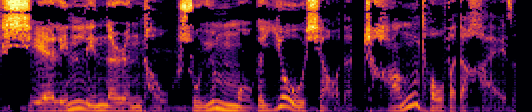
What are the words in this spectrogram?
血淋淋的人头，属于某个幼小的长头发的孩子。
